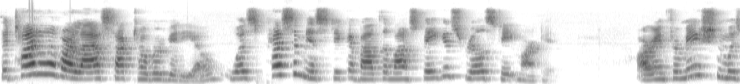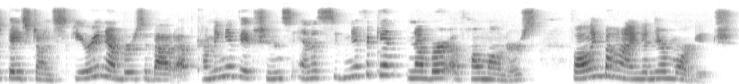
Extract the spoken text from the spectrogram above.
The title of our last October video was Pessimistic about the Las Vegas real estate market. Our information was based on scary numbers about upcoming evictions and a significant number of homeowners falling behind in their mortgage.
